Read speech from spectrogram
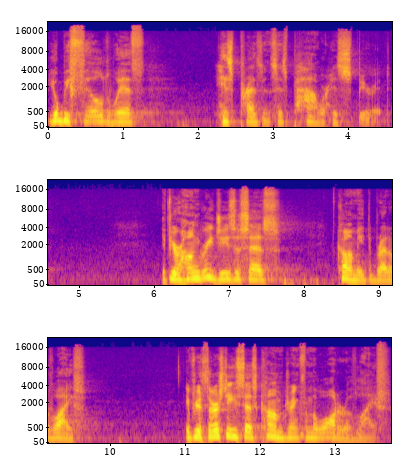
you'll be filled with his presence, his power, his spirit. If you're hungry, Jesus says, Come, eat the bread of life. If you're thirsty, he says, Come, drink from the water of life.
